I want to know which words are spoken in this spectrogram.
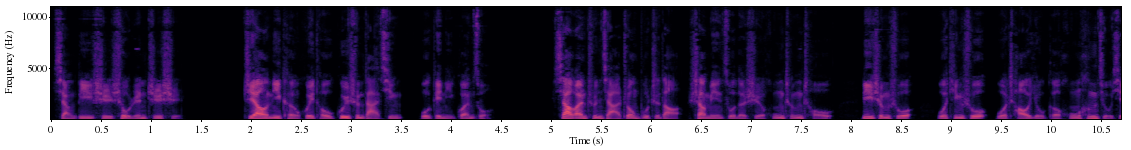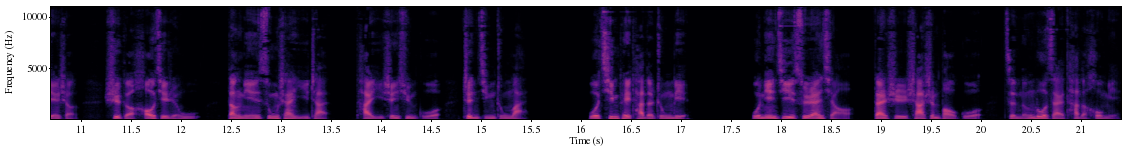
想必是受人指使。只要你肯回头归顺大清，我给你官做。”夏完淳假装不知道上面坐的是洪承畴，厉声说：“我听说我朝有个洪亨九先生，是个豪杰人物。当年嵩山一战，他以身殉国，震惊中外。我钦佩他的忠烈。我年纪虽然小，但是杀身报国，怎能落在他的后面？”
